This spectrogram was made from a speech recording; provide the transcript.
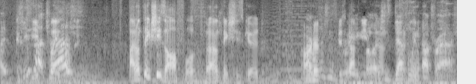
I, she's He not trash. on I don't think she's awful, but I don't think she's good. I don't Artemis? think she's Just got great, but like, she's definitely not trash.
